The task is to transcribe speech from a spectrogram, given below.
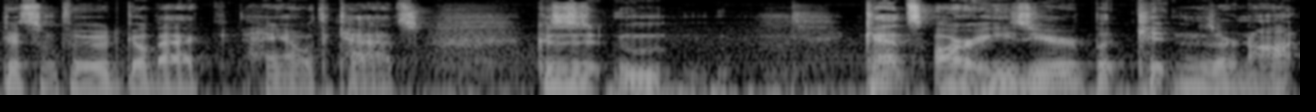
get some food, go back, hang out with the cats, because cats are easier, but kittens are not.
